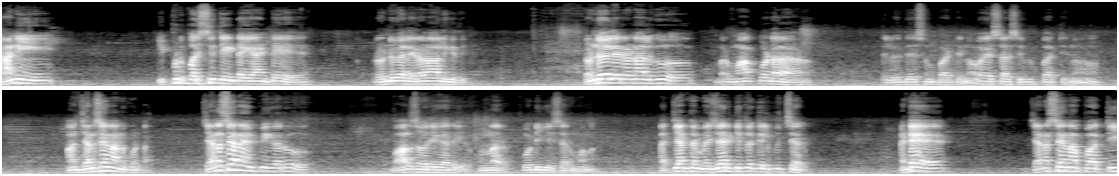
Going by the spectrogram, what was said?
కానీ ఇప్పుడు పరిస్థితి ఏంటయ్యా అంటే రెండు వేల ఇరవై నాలుగు ఇది రెండు వేల ఇరవై నాలుగు మరి మాకు కూడా తెలుగుదేశం పార్టీనో వైఎస్ఆర్సీపీ పార్టీనో జనసేన అనుకుంటా. జనసేన ఎంపీ గారు బాలశౌరి గారి ఉన్నారు పోటీ చేశారు మొన్న. అత్యంత మెజారిటీతో గెలిపించారు. అంటే జనసేన పార్టీ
